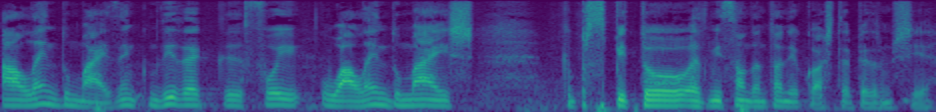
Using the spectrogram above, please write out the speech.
Além do Mais. Em que medida é que foi o Além do Mais que precipitou a demissão de António Costa, Pedro Mexia?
